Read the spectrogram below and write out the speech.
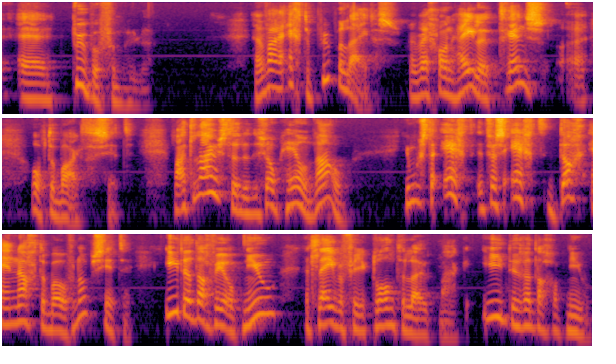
eh, puberformule. We waren echte puberleiders. We hebben gewoon hele trends eh, op de markt gezet. Maar het luisterde dus ook heel nauw. Je moest er echt, het was echt dag en nacht erbovenop zitten. Iedere dag weer opnieuw het leven van je klanten leuk maken. Iedere dag opnieuw.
